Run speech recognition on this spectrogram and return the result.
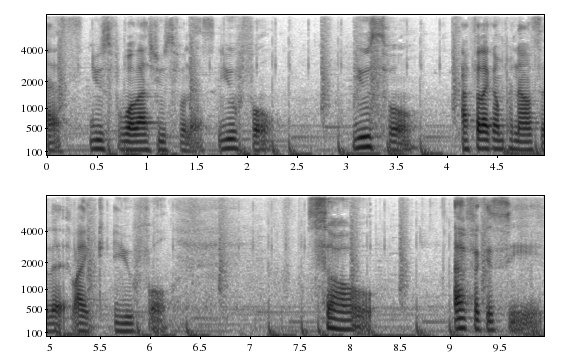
S. Useful. Well, that's usefulness. Youthful. Useful. I feel like I'm pronouncing it like youthful. So, efficacy,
